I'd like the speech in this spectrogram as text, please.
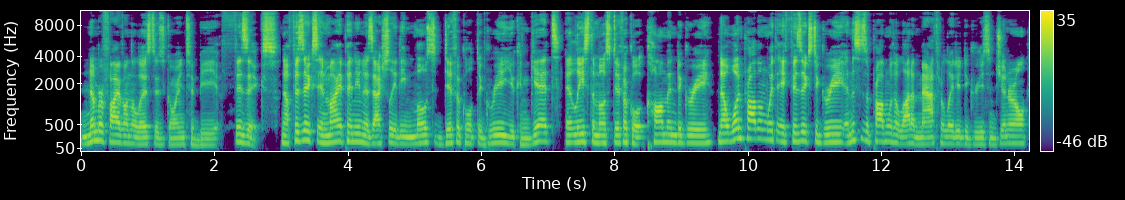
Number five on the list is going to be physics. Now physics, in my opinion, is actually the most difficult degree you can get, at least the most difficult common degree. Now one problem with a physics degree, and this is a problem with a lot of math related degrees in general,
